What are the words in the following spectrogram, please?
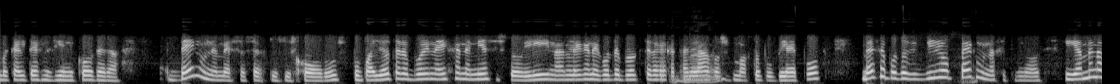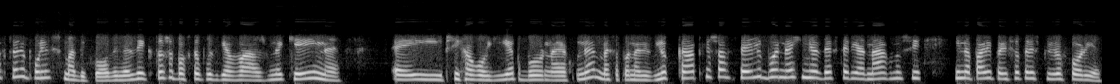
με καλλιτέχνες γενικότερα, μπαίνουν μέσα σε αυτούς τους χώρους που παλιότερα μπορεί να είχαν μια συστολή, να λέγανε εγώ δεν πρόκειται να καταλάβω ναι. πούμε, αυτό που βλέπω. Μέσα από το βιβλίο παίρνουν αυτή την όθηση. Και για μένα αυτό είναι πολύ σημαντικό. Δηλαδή εκτός από αυτό που διαβάζουν και είναι ε, η ψυχαγωγία που μπορούν να έχουν μέσα από ένα βιβλίο, κάποιος αν θέλει μπορεί να έχει μια δεύτερη ανάγνωση ή να πάρει περισσότερες πληροφορίες.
